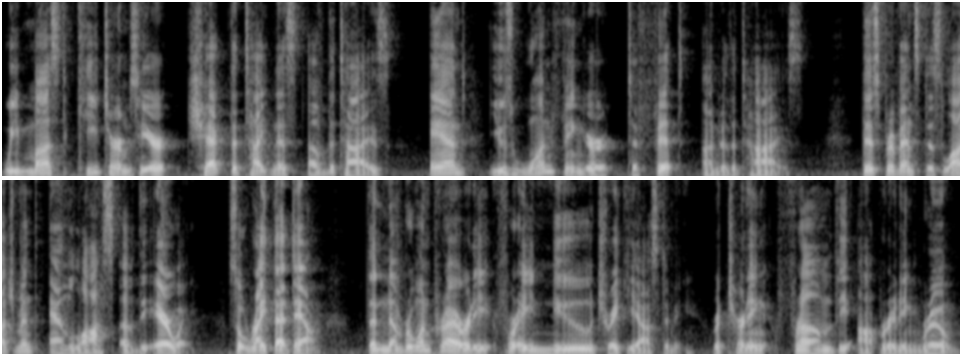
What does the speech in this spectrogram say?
We must, key terms here, check the tightness of the ties and use one finger to fit under the ties. This prevents dislodgement and loss of the airway. So write that down. The number one priority for a new tracheostomy, returning from the operating room.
